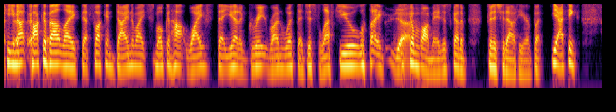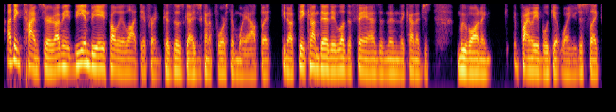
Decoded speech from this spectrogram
can you not talk about like that fucking dynamite smoking hot wife that you had a great run with that just left you like Yeah. just come on man just gotta finish it out here but yeah i think I think time served. I mean, the NBA is probably a lot different because those guys just kind of force them way out. But you know, if they come there, they love the fans, and then they kind of just move on and finally able to get one. You're just like,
